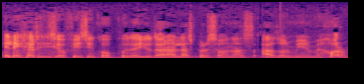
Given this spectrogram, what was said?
El ejercicio físico puede ayudar a las personas a dormir mejor.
